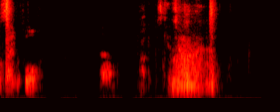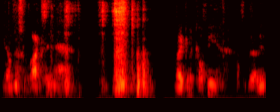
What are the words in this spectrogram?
was saying before, um, I'll get this couch out. Yeah, I'm just relaxing, making a coffee. That's about it.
